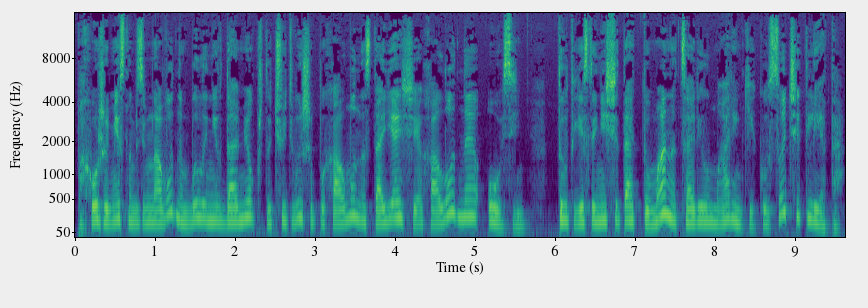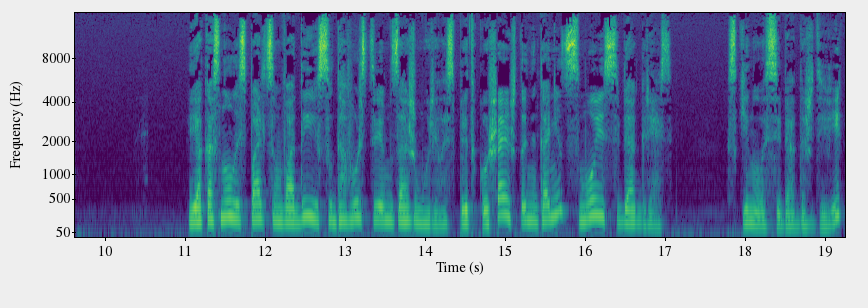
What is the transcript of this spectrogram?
Похоже, местным земноводным было невдомек, что чуть выше по холму настоящая холодная осень. Тут, если не считать тумана, царил маленький кусочек лета. Я коснулась пальцем воды и с удовольствием зажмурилась, предвкушая, что наконец смою с себя грязь. Скинула с себя дождевик,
